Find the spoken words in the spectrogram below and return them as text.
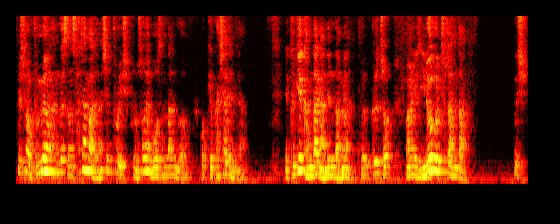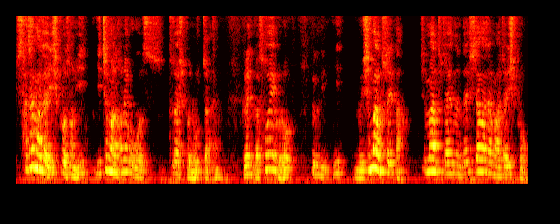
그렇지만 분명한 것은 사자마자 10% 20% 손해 보고 산다는 거 꼭 기억하셔야 됩니다. 그게 감당이 안 된다면 어, 그렇죠. 만약에 1억을 투자한다. 사자마자 20% 손, 2천만 원 손해 보고 투자하실 분은 없잖아요. 그러니까 소액으로 이, 이, 뭐 10만 원 투자했다. 10만 원 투자했는데 시작하자마자 20%.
